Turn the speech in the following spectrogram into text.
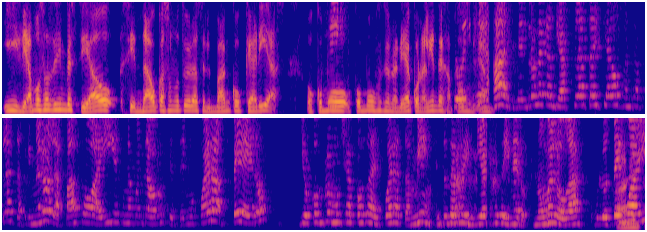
Y, digamos, has investigado si en dado caso no tuvieras el banco, ¿qué harías? ¿O cómo, cómo funcionaría con alguien de Japón? Dije, ah, me entra una cantidad de plata y ¿qué hago con esa plata? Primero la paso ahí, es una cuenta de ahorros que tengo fuera, pero yo compro mucha cosa de fuera también, entonces reinvierto ese dinero, no me lo gasto, lo tengo ahí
